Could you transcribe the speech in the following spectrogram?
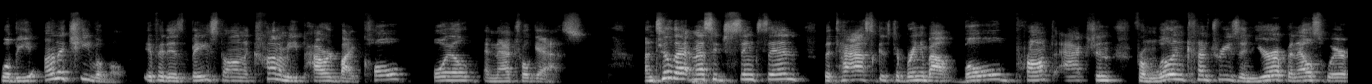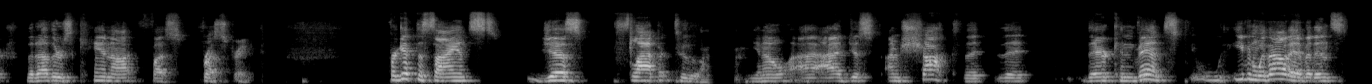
will be unachievable if it is based on economy powered by coal, oil, and natural gas. Until that message sinks in, the task is to bring about bold, prompt action from willing countries in Europe and elsewhere that others cannot fuss, frustrate. Forget the science, just slap it to them. You know, I, I just, I'm shocked that, that they're convinced, even without evidence,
